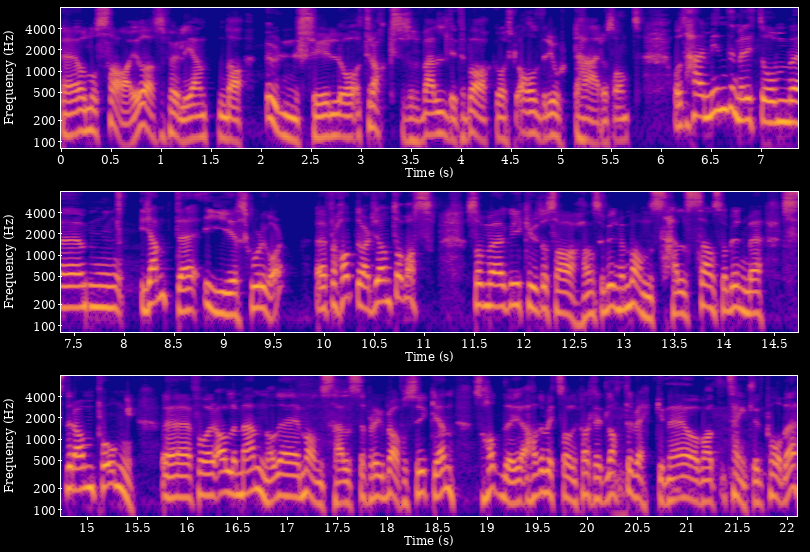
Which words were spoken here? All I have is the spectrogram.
Eh, Og nå sa jo da selvfølgelig jenten da unnskyld og trakk seg så veldig tilbake og skulle aldri gjort det her og sånt. Og det her minner meg litt om um, jenter i skolegården. Eh, For hadde det vært Jan Thomas som eh, gikk ut og sa han skal begynne med mannshelse, han skal begynne med strampung eh, for alle menn, og det er mannshelse for det er bra for psyken, så hadde det blitt sånn, kanskje litt lattervekkende, og man hadde tenkt litt på det,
